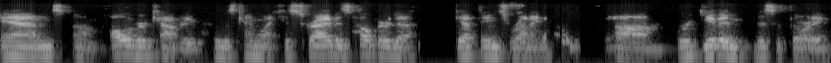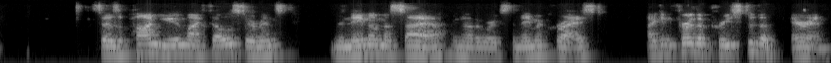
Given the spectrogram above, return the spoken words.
and um, Oliver Cowdery, who was kind of like his scribe, his helper to get things running, um, were given this authority. It says, Upon you, my fellow servants, the name of Messiah, in other words, the name of Christ, I confer the priesthood of Aaron,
